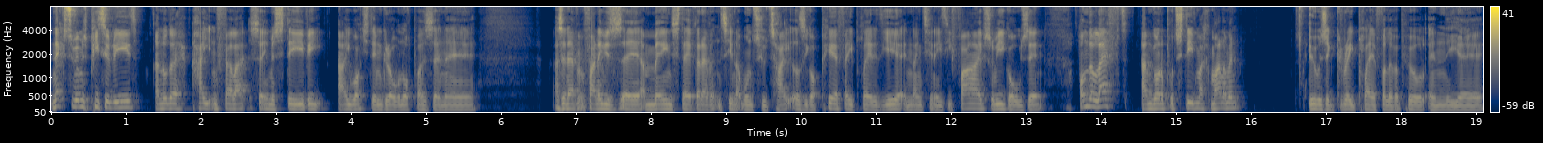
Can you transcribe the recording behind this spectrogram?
Next to him is Peter Reid, another Huyton fella, same as Stevie. I watched him growing up as an uh, as an Everton fan. He was uh, a mainstay of that Everton team that won two titles. He got PFA Player of the Year in 1985, so he goes in. On the left, I'm going to put Steve McManaman, who was a great player for Liverpool in the uh,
